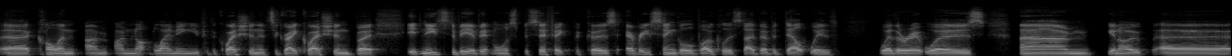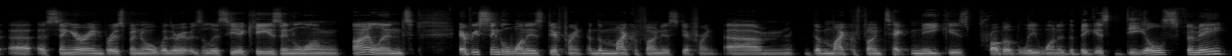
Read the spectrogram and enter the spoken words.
uh, Colin, I'm I'm not blaming you for the question. It's a great question, but it needs to be a bit more specific because every single vocalist I've ever dealt with whether it was um, you know uh, uh, a singer in Brisbane or whether it was Alicia Keys in Long Island, every single one is different, and the microphone is different. Um, the microphone technique is probably one of the biggest deals for me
